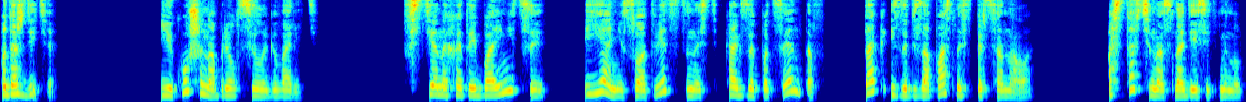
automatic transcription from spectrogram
Подождите. Якушин обрел силы говорить. В стенах этой больницы я несу ответственность как за пациентов, так и за безопасность персонала. Оставьте нас на 10 минут.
